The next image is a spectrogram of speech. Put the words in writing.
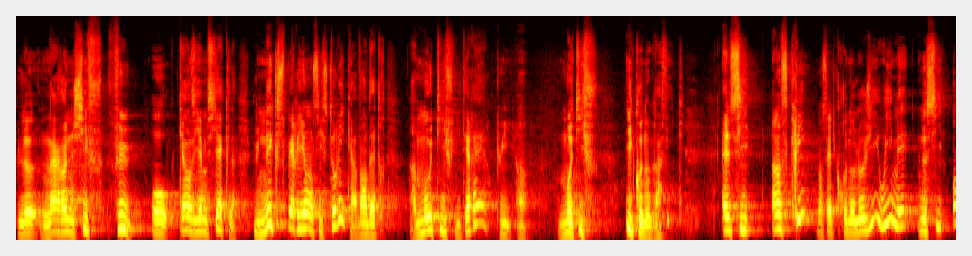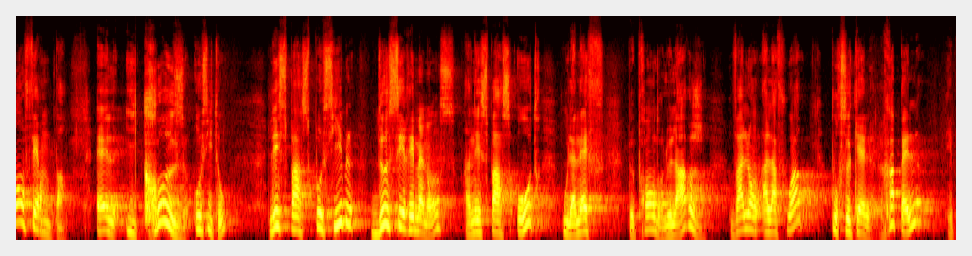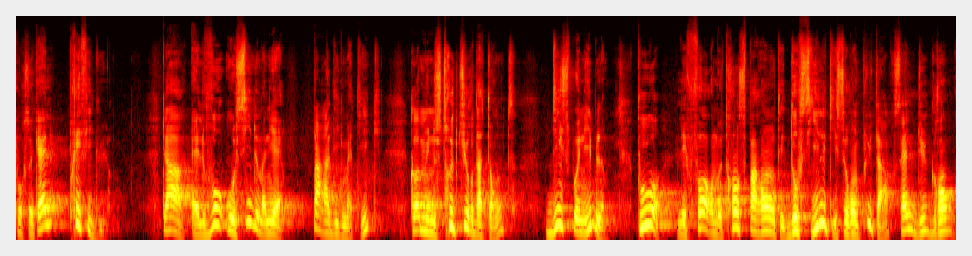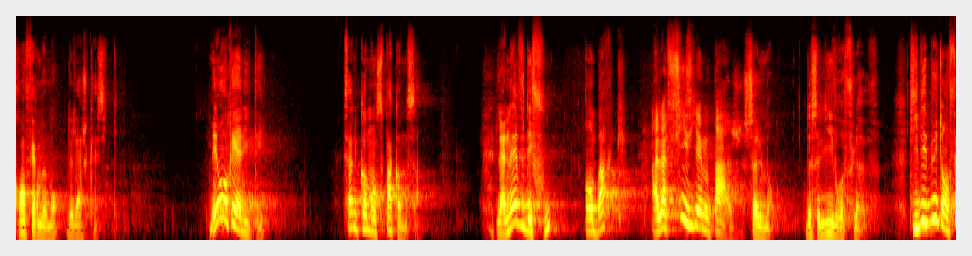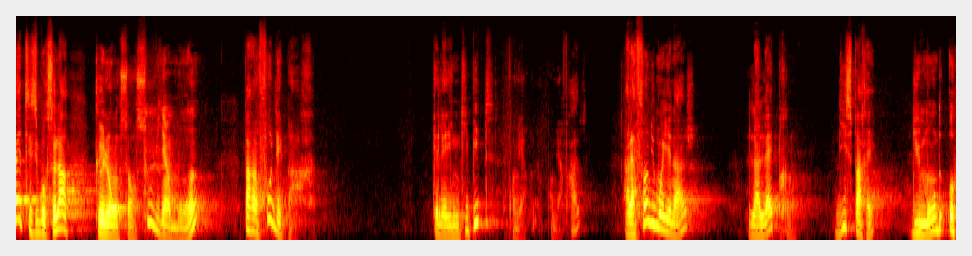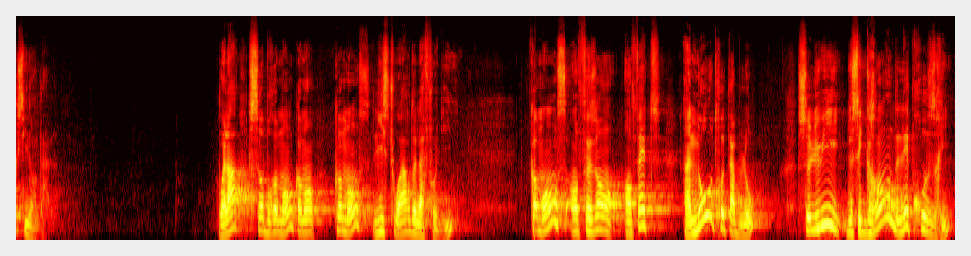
Le Narrenschiff fut au XVe siècle une expérience historique avant d'être un motif littéraire, puis un motif iconographique. Elle s'y inscrit dans cette chronologie, oui, mais ne s'y enferme pas. Elle y creuse aussitôt l'espace possible de ces rémanences, un espace autre où la nef peut prendre le large, valant à la fois pour ce qu'elle rappelle et pour ce qu'elle préfigure car elle vaut aussi de manière paradigmatique comme une structure d'attente disponible pour les formes transparentes et dociles qui seront plus tard celles du grand renfermement de l'âge classique. Mais en réalité, ça ne commence pas comme ça. La Nef des Fous embarque à la sixième page seulement de ce livre fleuve, qui débute en fait, et c'est pour cela que l'on s'en souvient moins, par un faux départ. Quelle est l'incipit la première, phrase? À la fin du Moyen Âge, la lèpre disparaît du monde occidental. Voilà sobrement comment commence l'histoire de la folie. Commence en faisant en fait un autre tableau, celui de ces grandes léproseries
